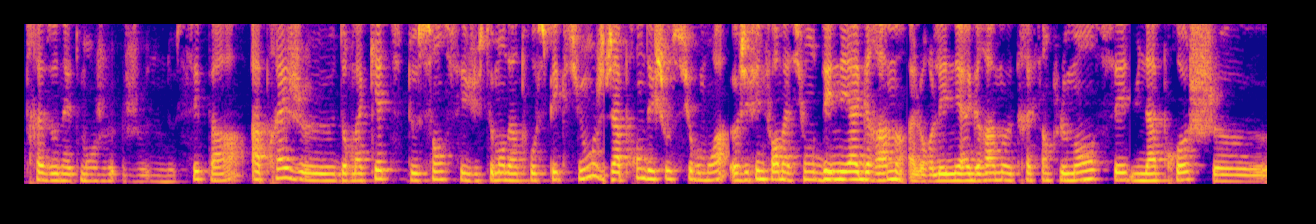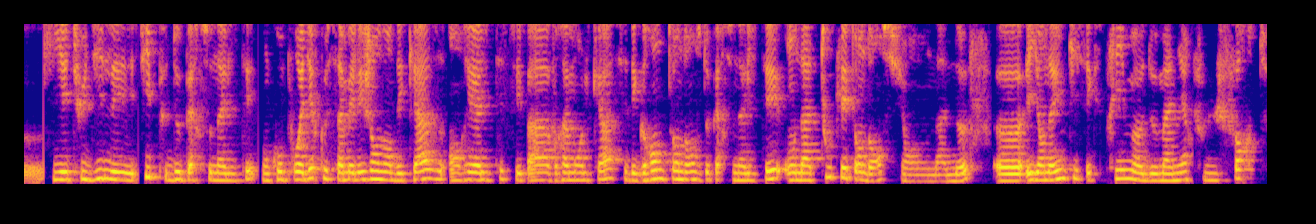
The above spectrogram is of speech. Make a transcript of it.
Très honnêtement, je, je, ne sais pas. Après, je, dans ma quête de sens et justement d'introspection, j'apprends des choses sur moi. Euh, j'ai fait une formation d'énéagramme. Alors l'énéagramme, très simplement, c'est une approche euh, qui étudie les types de personnalités. Donc on pourrait dire que ça met les gens dans des cases. En réalité, c'est pas vraiment le cas. C'est des grandes tendances de personnalité. On a toutes les tendances, il y en a neuf, euh, et il y en a une qui s'exprime de manière plus forte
